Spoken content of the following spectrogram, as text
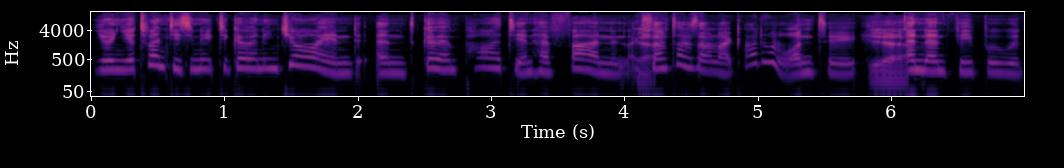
you're in your twenties, you need to go and enjoy and and go and party and have fun. And like Yeah. sometimes I'm like, I don't want to. Yeah. And then people would.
